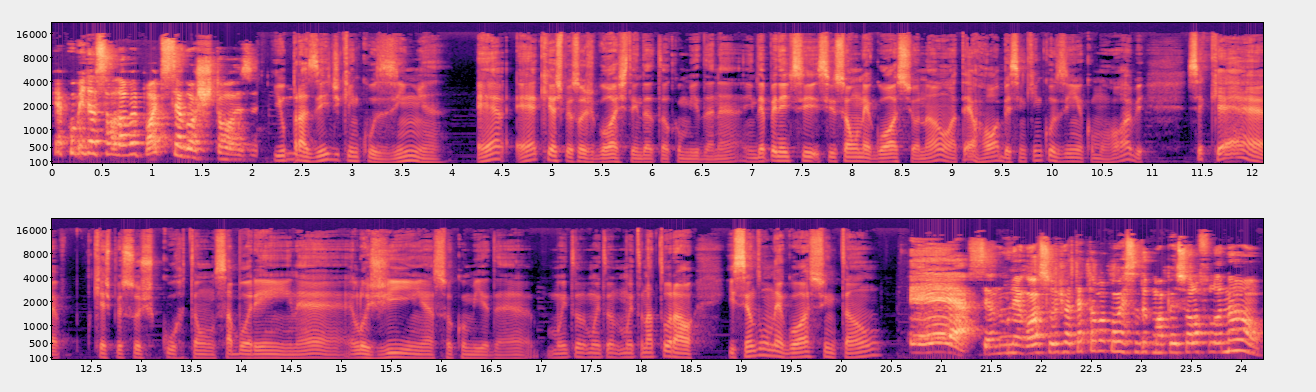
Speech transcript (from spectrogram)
que a comida saudável pode ser gostosa. E o prazer de quem cozinha é, é que as pessoas gostem da tua comida, né? Independente se, se isso é um negócio ou não, até hobby, assim, quem cozinha como hobby, você quer que as pessoas curtam, saboreiem, né? Elogiem a sua comida. É muito, muito, muito natural. E sendo um negócio, então. É, sendo um negócio, hoje eu até estava conversando com uma pessoa, ela falou: não,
